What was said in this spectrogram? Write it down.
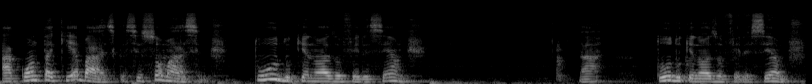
A conta aqui é básica. Se somássemos tudo que nós oferecemos, tá? Tudo que nós oferecemos,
